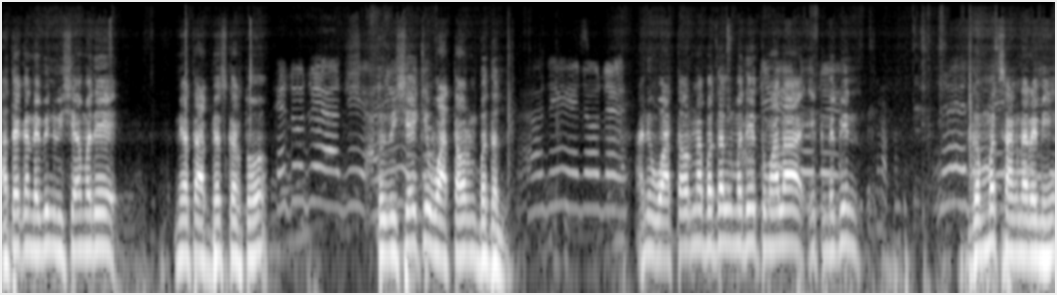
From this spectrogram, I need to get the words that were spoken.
आता एका नवीन विषयामध्ये मी आता अभ्यास करतो. तो विषय की वातावरण बदल. आणि वातावरणाबद्दलमध्ये तुम्हाला एक नवीन गंमत सांगणार आहे मी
